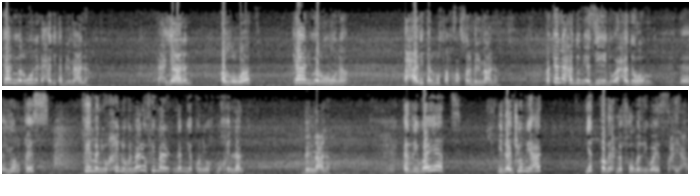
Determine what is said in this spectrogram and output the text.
كانوا يروون الأحاديث بالمعنى. أحيانا الرواة كانوا يروون أحاديث المصطفى صلى الله عليه وسلم بالمعنى. فكان أحدهم يزيد وأحدهم آه، ينقص. في من يخل بالمعنى وفي من لم يكن مخلا بالمعنى. الروايات إذا جمعت يتضح مفهوم الرواية الصحيحة.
